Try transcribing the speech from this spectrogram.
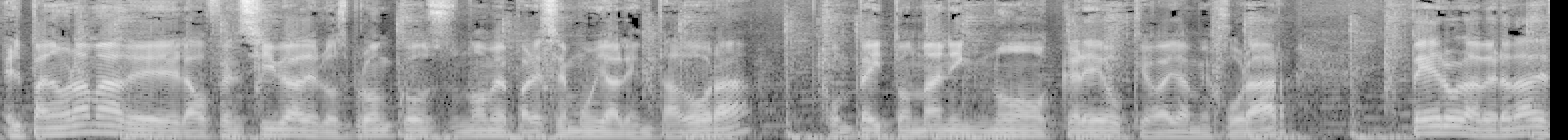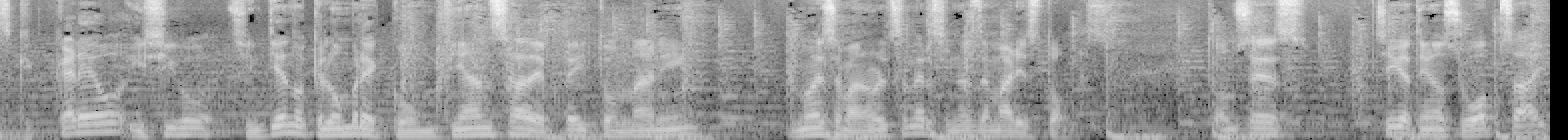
El panorama de la ofensiva de los Broncos no me parece muy alentadora. Con Peyton Manning no creo que vaya a mejorar. Pero la verdad es que creo y sigo sintiendo que el hombre de confianza de Peyton Manning no es Emmanuel Sanders, sino es de Marius Thomas. Entonces, sigue teniendo su upside.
